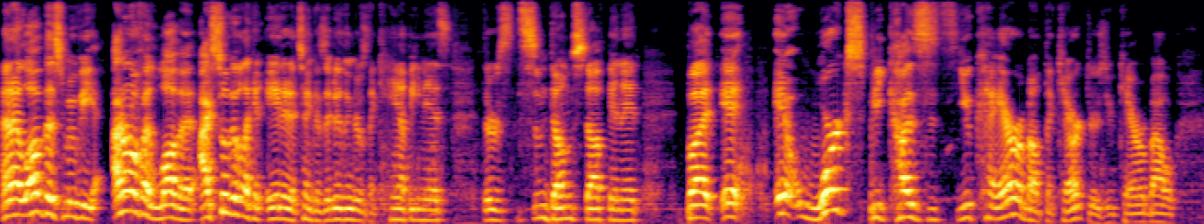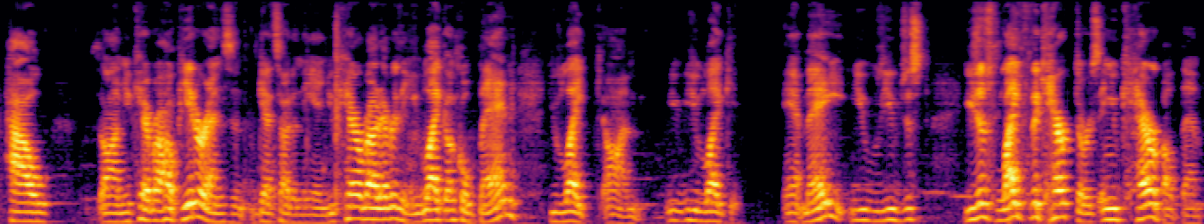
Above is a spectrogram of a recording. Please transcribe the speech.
And I love this movie. I don't know if I love it. I still give it like an 8 out of 10 because I do think there's like campiness. There's some dumb stuff in it. But it it works because you care about the characters. You care about how um, you care about how Peter ends and gets out in the end. You care about everything. You like Uncle Ben. You like um you, you like Aunt May. You you just you just like the characters and you care about them.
